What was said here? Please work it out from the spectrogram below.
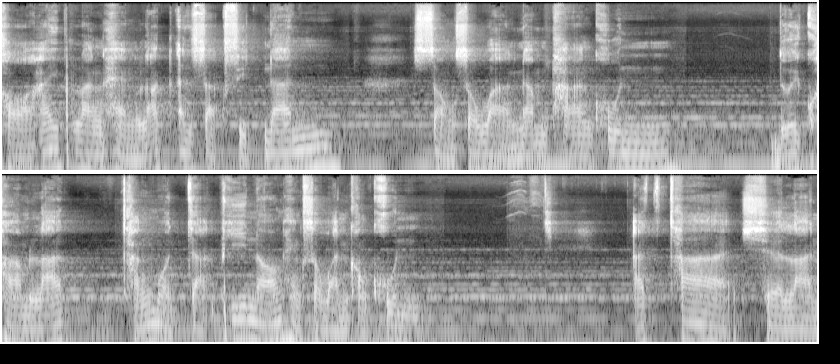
ขอให้พลังแห่งรักอันศักดิ์สิทธิ์นั้น ส่องสว่างนำทางคุณ ด้วยความรักทั้งหมดจากพี่น้องแห่งสวรรค์ของคุณ อัตตาเชอรัน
